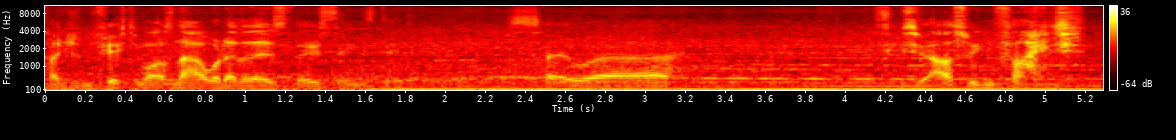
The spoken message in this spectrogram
150 miles an hour, whatever those those things did. So uh, let's see what else we can find.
